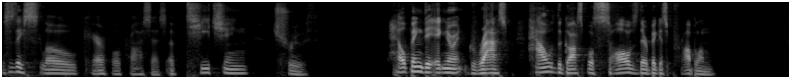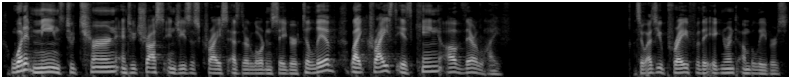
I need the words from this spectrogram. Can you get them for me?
This is a slow, careful process of teaching truth, helping the ignorant grasp how the gospel solves their biggest problem. What it means to turn and to trust in Jesus Christ as their Lord and Savior, to live like Christ is King of their life. So, as you pray for the ignorant unbelievers,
